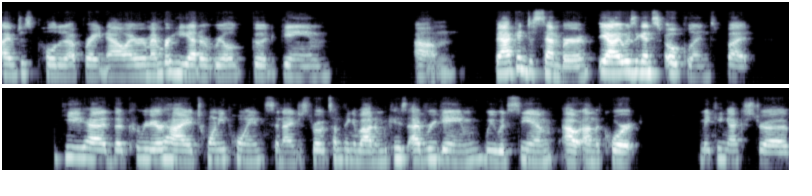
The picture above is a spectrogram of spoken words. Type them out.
I've just pulled it up right now. I remember he had a real good game um, back in December. Yeah, it was against Oakland, but he had the career high 20 points and i just wrote something about him because every game we would see him out on the court making extra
